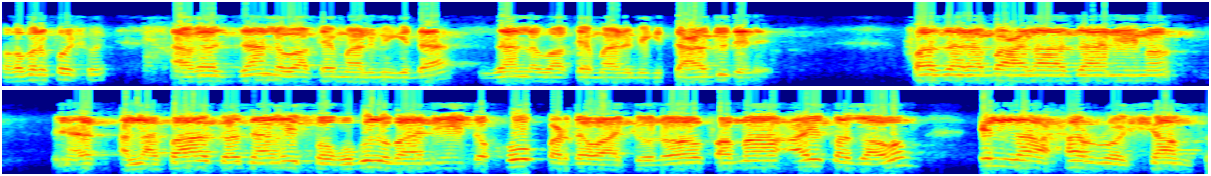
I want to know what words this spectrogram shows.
خبر پوه شوي هغه ځان له واقع معلومیږي دا ځان له واقع معلومیږي تعدد دی فضرب على ظالم الله پاک دا غي په غوګونو باندې د خوب پرده واچولو فما ايقظهم الا حر الشمس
